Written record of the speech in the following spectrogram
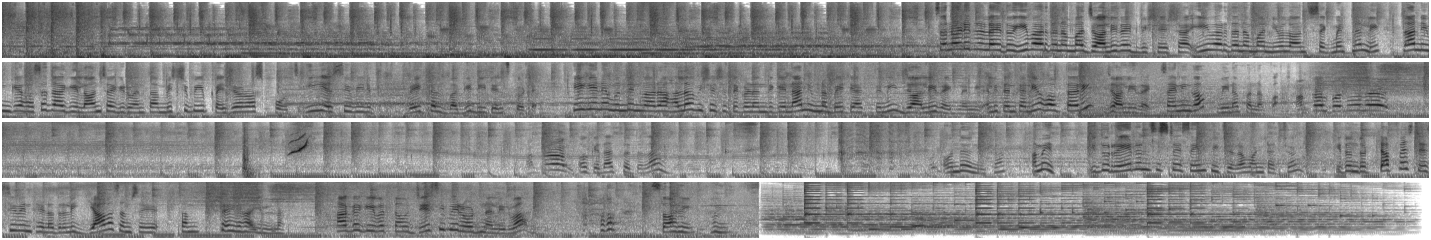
ಸೊ ನೋಡಿದ್ರಲ್ಲ ಇದು ಈ ವಾರದ ನಮ್ಮ ಜಾಲಿ ರೈಡ್ ವಿಶೇಷ. ಈ ವಾರದ ನಮ್ಮ ನ್ಯೂ ಲಾಂಚ್ ಸೆಗ್ಮೆಂಟ್ನಲ್ಲಿ ನಾನು ನಿಮಗೆ ಹೊಸದಾಗಿ ಲಾಂಚ್ ಆಗಿರುವಂಥ ಬಿ ಪೆಜೆರೋ ಸ್ಪೋರ್ಟ್ಸ್ ಈ ಎಸ್ ಯು ವಿ ವೆಹಿಕಲ್ ಬಗ್ಗೆ ಡೀಟೇಲ್ಸ್ ಕೊಟ್ಟೆ. ಹೀಗೇನೆ ಮುಂದಿನ ವಾರ ಹಲವು ವಿಶೇಷತೆಗಳೊಂದಿಗೆ ನಾನು ನಿಮ್ಮನ್ನ ಭೇಟಿ ಆಗ್ತೀನಿ ಜಾಲಿ ರೈಡ್ನಲ್ಲಿ ಅಲ್ಲಿ ತನಕ ನೀವು ಹೋಗ್ತಾ ಇರಿ jolly ride signing off Veena Pannappa. Uncle okay that's ಅಲ್ಲ? ಒಂದೇ ಒಂದು ನಿಮಿಷ. ಅಮಿತ್ ಇದು ರೇರಲ್ ಸಿಸ್ಟೇ ಸೇಮ್ ಫೀಚರ ಒನ್ ಟಚ್ ಇದೊಂದು ಟಫೆಸ್ಟ್ ಎಸ್ ಯು ಅಂತ ಹೇಳೋದ್ರಲ್ಲಿ ಯಾವ ಸಂಶಯ ಸಂಶಯ ಇಲ್ಲ. ಹಾಗಾಗಿ ಇವತ್ತು ನಾವು ಜೆ ಸಿ ಬಿ ರೋಡ್ನಲ್ಲಿರುವ ಸಾರಿ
